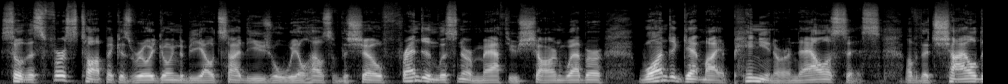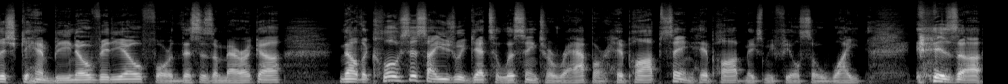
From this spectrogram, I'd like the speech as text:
So, this first topic is really going to be outside the usual wheelhouse of the show. Friend and listener Matthew Scharnweber wanted to get my opinion or analysis of the Childish Gambino video for This Is America. Now, the closest I usually get to listening to rap or hip hop, saying hip hop makes me feel so white, is uh,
